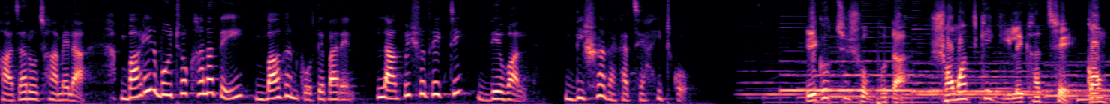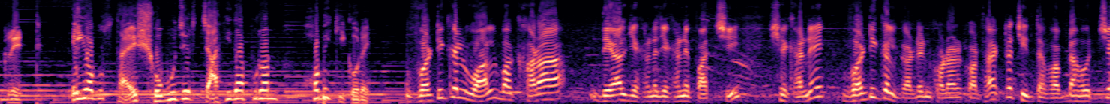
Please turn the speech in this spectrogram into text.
হাজারো ঝামেলা। বাড়ির বৈঠকখানাতেই বাগান করতে পারেন। লাগবে শুধু একটি দেওয়াল। দিশা দেখাচ্ছে হিটকো। এগোচ্ছে সভ্যতা। সমাজকে গিলে খাচ্ছে কংক্রিট। এই অবস্থায় সবুজের চাহিদা পূরণ হবে কি করে? ভার্টিক্যাল ওয়াল বা খাড়া দেয়াল যেখানে যেখানে পাচ্ছি সেখানে ভার্টিক্যাল গার্ডেন করার কথা একটা চিন্তা ভাবনা হচ্ছে।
